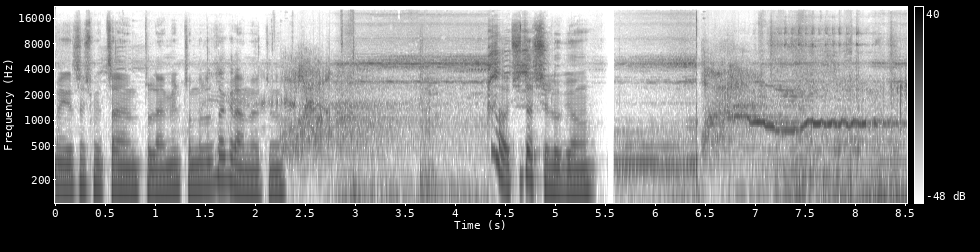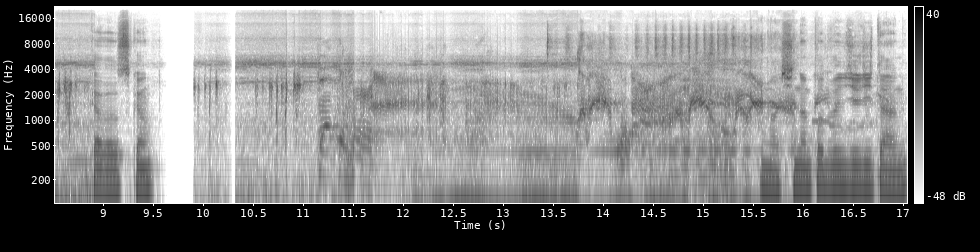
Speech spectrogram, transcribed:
My jesteśmy całym plemię, to może zagramy tu. O, ci też się lubią. Kawałska. No, się nam podwędzili ten.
